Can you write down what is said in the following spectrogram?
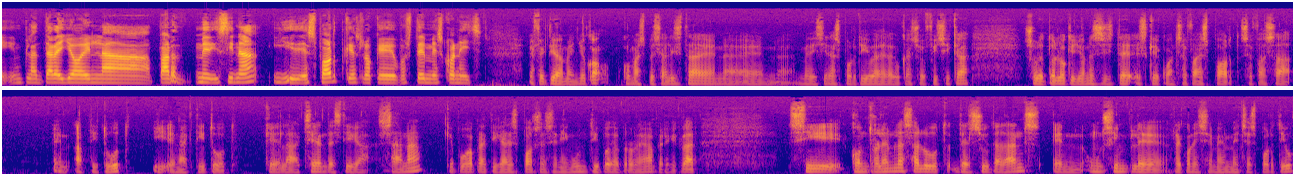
implantar allò en la part medicina i esport, que és el que vostè més coneix. Efectivament, jo com, com a especialista en, en medicina esportiva de l'educació física, sobretot el que jo necessito és que quan se fa esport se faça en aptitud i en actitud, que la gent estiga sana, que puga practicar esport sense ningú tipus de problema, perquè clar, si controlem la salut dels ciutadans en un simple reconeixement metge esportiu,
